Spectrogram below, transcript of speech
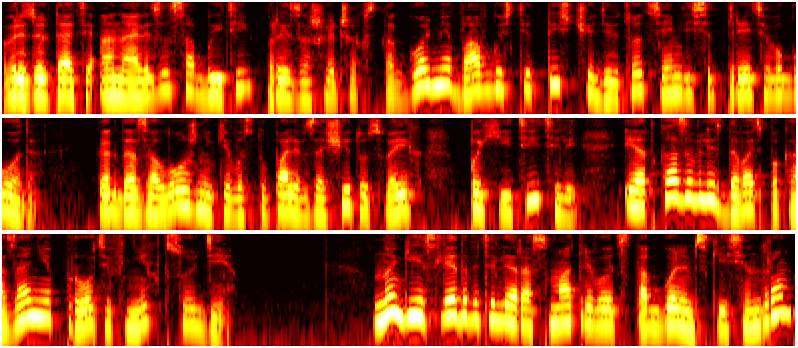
в результате анализа событий, произошедших в Стокгольме в августе 1973 года, когда заложники выступали в защиту своих похитителей и отказывались давать показания против них в суде. Многие исследователи рассматривают стокгольмский синдром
